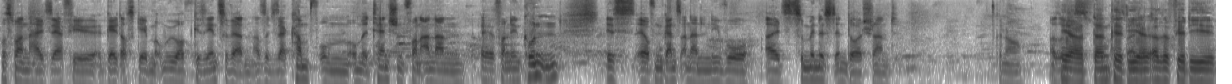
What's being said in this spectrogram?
muss man halt sehr viel Geld ausgeben, um überhaupt gesehen zu werden. Also dieser Kampf um, um Attention von anderen, äh, von den Kunden ist auf einem ganz anderen Niveau als zumindest in Deutschland. Genau. Also ja, danke dir also für die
